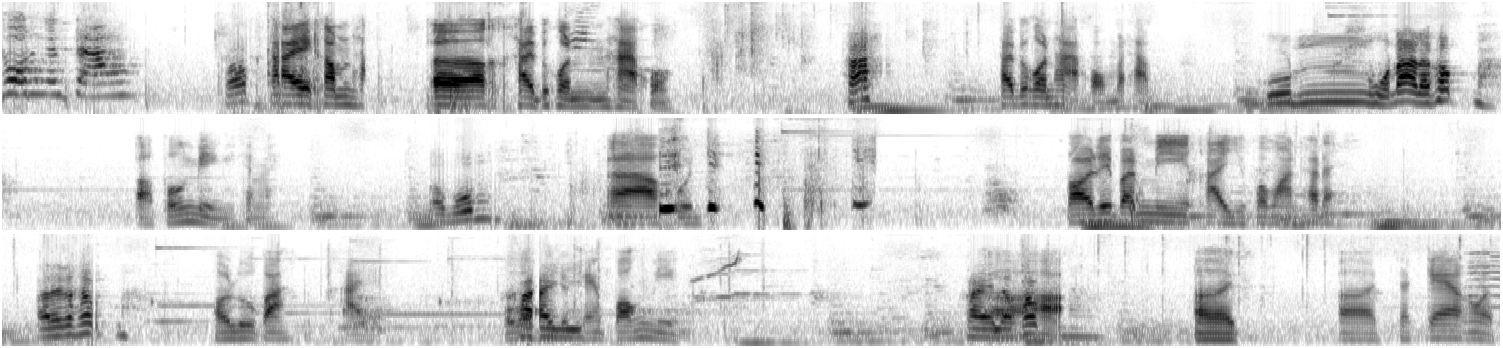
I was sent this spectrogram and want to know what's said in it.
ชนกันจัง ใครคำเอ่อใครเป็นคนหาของฮะ ใครเป็นคนหาของมาทคุณหัวหน้าเลยครับำเอ่อพวกหนิงใช่ไหมครับผม อ่าคุณ ตอนนี้มันมีใครอยู่ประมาณเท่าไหร่อะไรนะครับเขารู้ปะใครอะเพราะว่าใครผมจะแกล้งป้องหนิงใครแล้วครับ อ่า เออเออจะแกล้งแบบ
